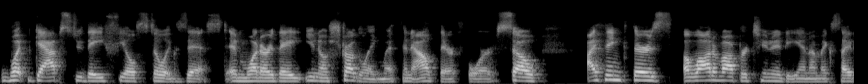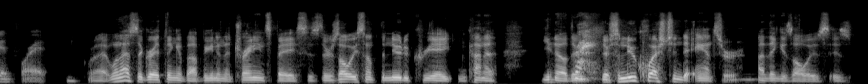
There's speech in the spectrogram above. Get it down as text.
what gaps do they feel still exist and what are they, you know, struggling with and out there for. So I think there's a lot of opportunity and I'm excited for it. Right. Well, that's the great thing about being in the training space is there's always something new to create and kind of you know, there's right. there's a new question to answer. I think is always is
